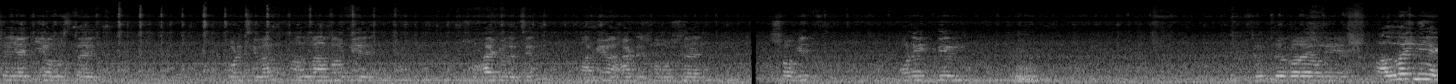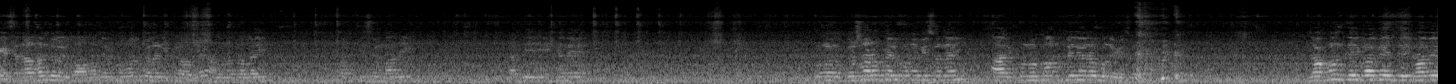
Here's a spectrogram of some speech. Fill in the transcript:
সেই একই অবস্থায় পড়েছিলাম। আল্লাহ আমাকে সহায় করেছেন। আমিও হার্টের সমস্যায় শহীদ। অনেকদিন যুদ্ধ করে উনি আল্লাহ নিয়ে গেছেন, আলহামদুলিল্লাহ। আমাদের কবল করে নিতে হবে। আল্লাহ তালাই সব কিছু মালিক। কাজে এখানে কোনো দোষারোপের কোনো কিছু নাই, আর কোনো কমপ্লেনেরও কোনো কিছু নেই। যখন যেভাবে যেভাবে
